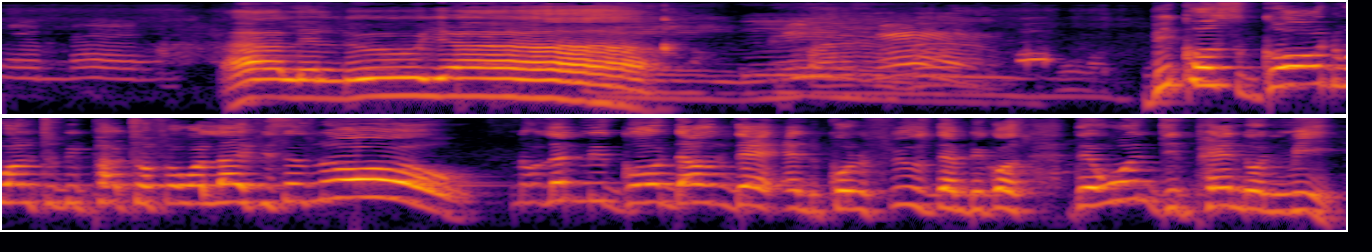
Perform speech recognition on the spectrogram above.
Amen. Hallelujah. Amen. Because God wants to be part of our life. He says, No, no, let me go down there and confuse them because they won't depend on me.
